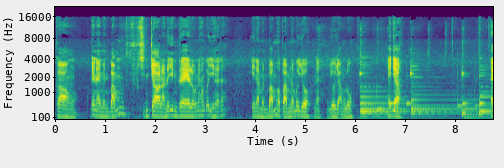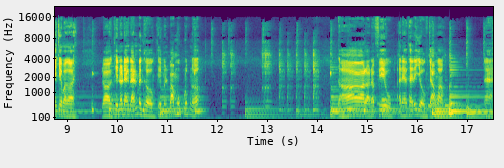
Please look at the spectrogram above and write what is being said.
Còn cái này mình bấm, xin cho là nó im re luôn, nó không có gì hết á. Khi nào mình bấm hợp âm nó mới vô. Nè, vô giọng luôn. Thấy chưa? Thấy chưa mọi người? Rồi, khi nó đang đánh bình thường thì mình bấm một lúc nữa. Đó, là nó phiêu anh em thấy nó dồn trống không? Nè.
